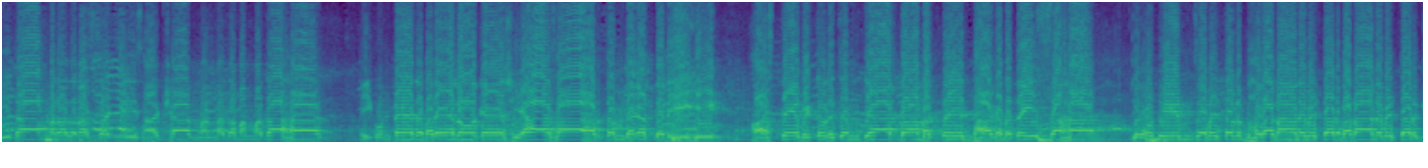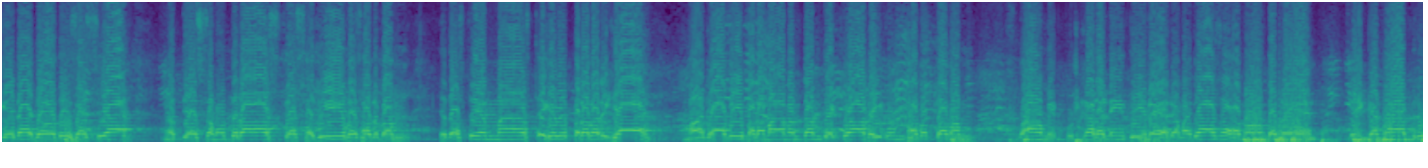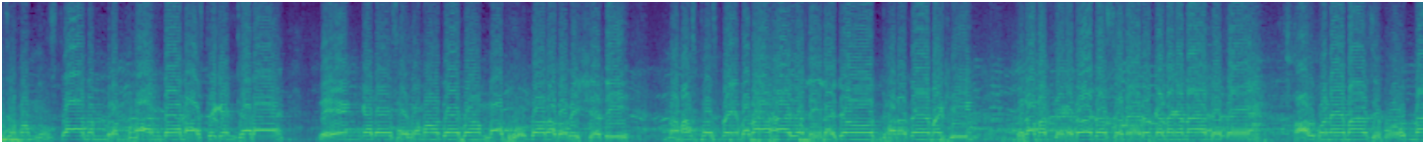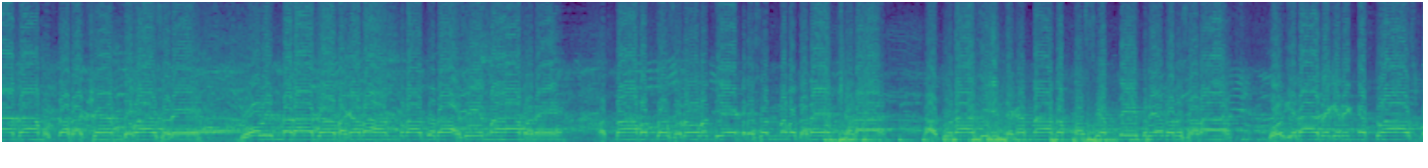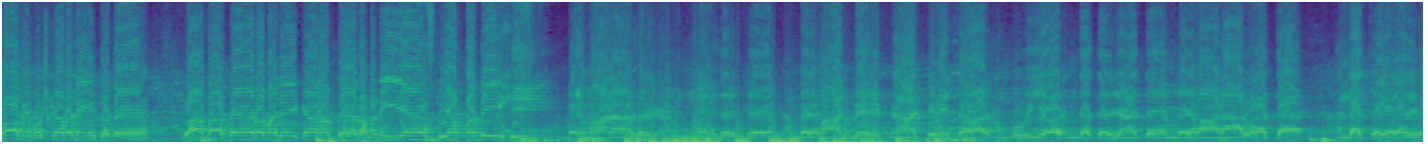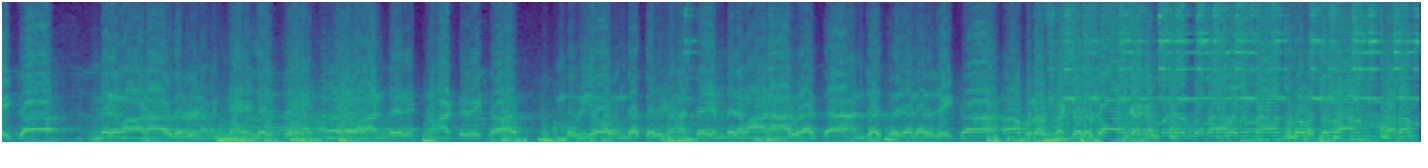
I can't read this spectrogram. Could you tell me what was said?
पीताम्बरधरस्वग्नि साक्षात् मन्मतमन्मताः वैकुण्ठे परे लोके श्रियासार्धं जगद्वतीः हस्ते विष्टुरचन्त्यात्मा सह ज्योतिंस विष्टर्भवनानि सजीव सर्व यतस्तेन्नास्ति हि विप्रवर्ह्य माजाति परमानन्दं स्वामी पुष्करणीतीरे रमजा सहमोदते वेङ्कटाद्रिसमं स्थानं ब्रह्माण्डे नास्ति किंचन। न भूत न भविष्य नमस्तस्मै वराहाय लीलजोद्धरते महीं। पुरमज्जगतोदस्य मेरुकटकनादते फाल्गुणे మహామునే పద్మాపద్మ సరోమధ్యే ప్రసన్నవదనే క్షణ చాతురాజీ జగన్నాథం పశ్యంతి ప్రియదర్శన భోగిరాజగిరింగత్వా స్వామి పుష్కరణీ తటే రామతే రమజైకాంతే రమణీయ శ్రియపతిః பெருமானார் தரிசனமே தரிச நம்பெருமான் வேறிட்டு நாட்டு வைத்தார் அம்புவியோர் இந்த தரிசனத்தை எம்பெருமானார் வளர்த்த அந்த செயலர்கைக்க எம்பெருமானார் தரிசனமே தரிச நம்பெருமான் வேறிட்டு நாட்டு வைத்தார் அம்புவியோர் இந்த தரிசனத்தை எம்பெருமானார் வளர்த்த அஞ்சத்துயலர் ஜெயிக்கா. புற சங்கரதாங்க கல்பகர் பிரதாரம் குணவத்தெல்லாம் கடம்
